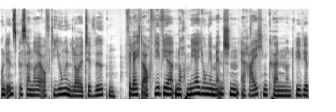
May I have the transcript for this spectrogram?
und insbesondere auf die jungen Leute wirken vielleicht auch, wie wir noch mehr junge Menschen erreichen können und wie wir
